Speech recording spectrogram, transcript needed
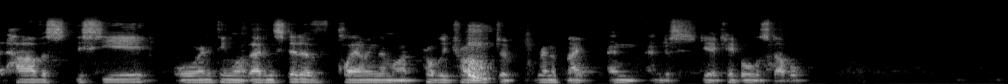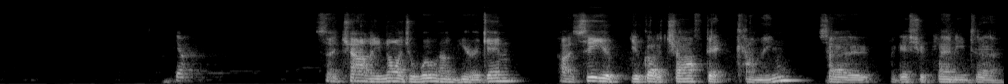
at harvest this year or anything like that, instead of ploughing them, I'd probably try to renovate and and just yeah keep all the stubble. Yep. So Charlie, Nigel Wilhelm here again. I see you, you've got a chaff deck coming. So I guess you're planning to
